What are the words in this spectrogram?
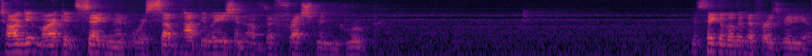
target market segment or subpopulation of the freshman group. Let's take a look at the first video.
